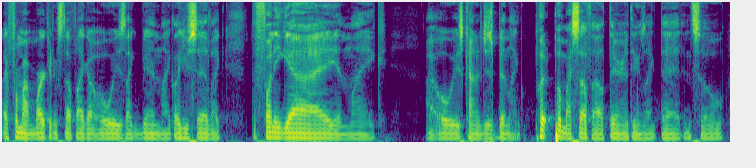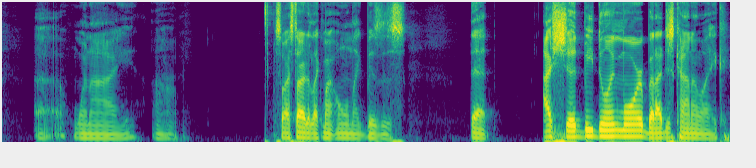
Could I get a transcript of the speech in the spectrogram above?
like for my marketing stuff like I always like been like like you said like the funny guy and like I always kind of just been like put put myself out there and things like that. And so uh when I um so I started like my own like business that I should be doing more, but I just kind of like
